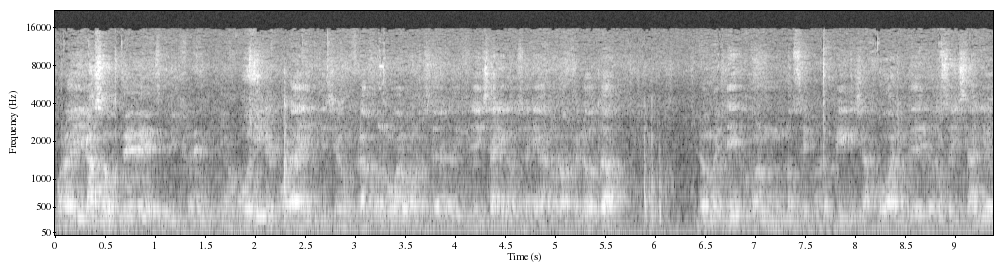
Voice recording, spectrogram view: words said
Por ahí- en el caso de ustedes es diferente. En juveniles por ahí te llega un flaco nuevo, no sé, a los 16 años no sabe ni ganar una pelota, lo metés con, no sé, con los pibes que ya juegan de los 6 años,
